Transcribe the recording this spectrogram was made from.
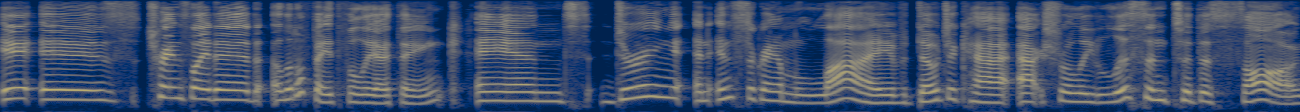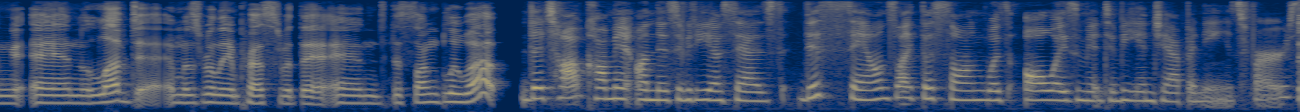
it is translated a little faithfully, I think. And during an Instagram live, Doja Cat actually listened to this song and loved it and was really impressed with it. And the song blew up. the top comment on this video says, This sounds like the song was always meant to be in Japanese first.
